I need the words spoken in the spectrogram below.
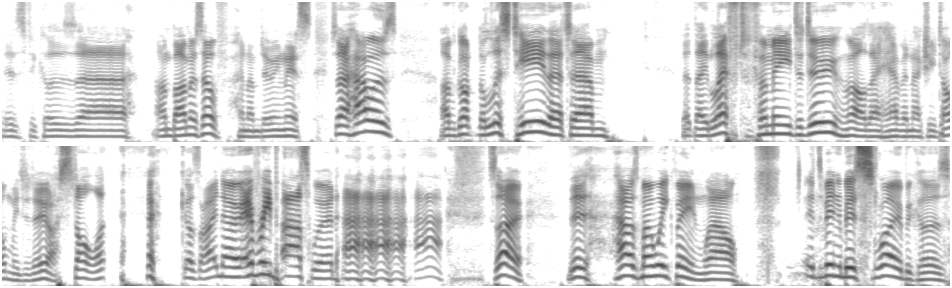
It's because uh, I'm by myself and I'm doing this. So how is I've got the list here that um that they left for me to do. Well, they haven't actually told me to do. I stole it because I know every password. so, the, how's my week been? Well, it's been a bit slow because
